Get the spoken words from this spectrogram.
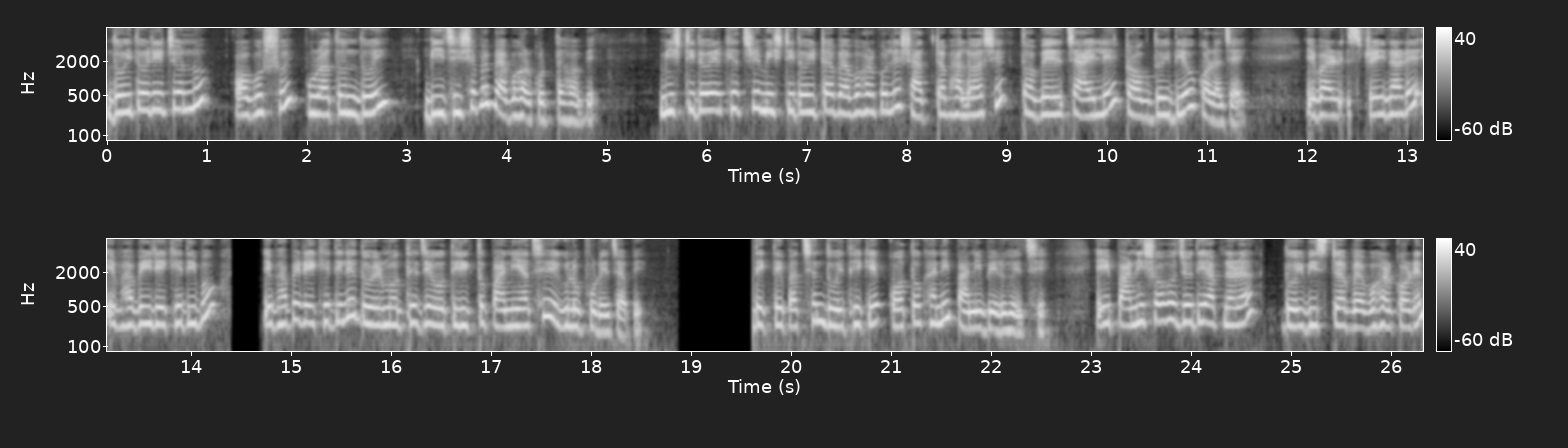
দই তৈরির জন্য অবশ্যই পুরাতন দই বীজ হিসেবে ব্যবহার করতে হবে। মিষ্টি দইয়ের ক্ষেত্রে মিষ্টি দইটা ব্যবহার করলে স্বাদটা ভালো আসে, তবে চাইলে টক দই দিয়েও করা যায়। এবার স্ট্রেনারে এভাবেই রেখে দিব। এভাবে রেখে দিলে দইয়ের মধ্যে যে অতিরিক্ত পানি আছে, এগুলো পড়ে যাবে। দেখতে পাচ্ছেন দই থেকে কতখানি পানি বের হয়েছে। এই পানি সহ যদি আপনারা দই বীজটা ব্যবহার করেন,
